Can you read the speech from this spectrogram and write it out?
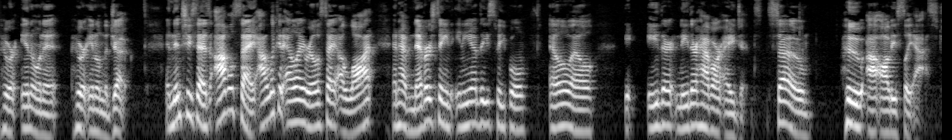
who are in on it, who are in on the joke. And then she says, I will say, I look at LA real estate a lot and have never seen any of these people. LOL. Either neither have our agents. So, who I obviously asked.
